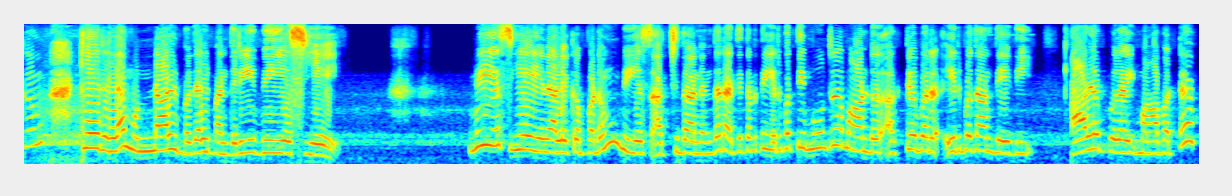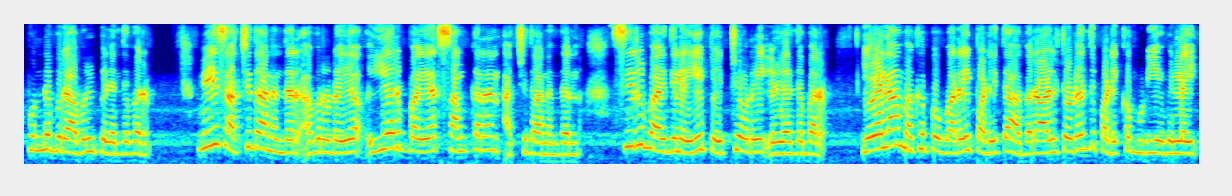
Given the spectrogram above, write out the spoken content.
வணக்கம். கேரள முன்னாள் முதல் மந்திரி விஎஸ்ஏ விஎஸ்ஏ என அழைக்கப்படும் வி எஸ் அச்சுதானந்தர் ஆயிரத்தி தொள்ளாயிரத்தி இருபத்தி மூன்றாம் ஆண்டு அக்டோபர் இருபதாம் தேதி ஆலப்புரை மாவட்ட புன்னபுராவில் பிறந்தவர். வி எஸ் அச்சுதானந்தர் அவருடைய இயற்பெயர் சங்கரன் அச்சுதானந்தன். சிறு வயதிலேயே பெற்றோரை இழந்தவர். ஏழாம் வகுப்பு வரை படித்த அவரால் தொடர்ந்து படிக்க முடியவில்லை.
